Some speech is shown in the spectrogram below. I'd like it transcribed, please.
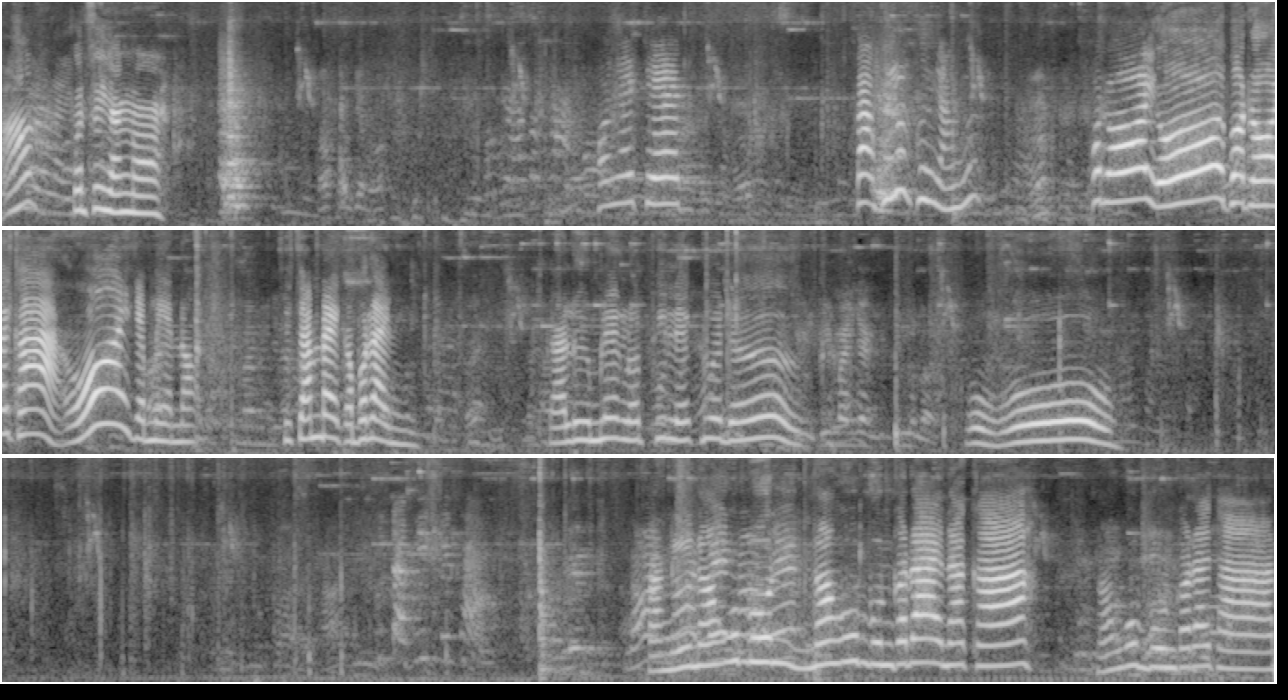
เอ้าคนซื้อหยังหนอพ่อใหญ่เจ๊กข้างพี่ต้องซื้อหยังพ่อดอยโอ้ยพ่อดอยค่ะ โอ้ยจะเมียนเนาะสิจำได้กับบ่ได้นี่ อย่าลืมเลขรถพี่เล็กด้วยเด้อ โอ้โห ฝั่งนี้น้องอุ้มบุญ น้องอุ้มบุญก็ได้นะคะ น้องอุ้มบุญก็ได้ทาน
